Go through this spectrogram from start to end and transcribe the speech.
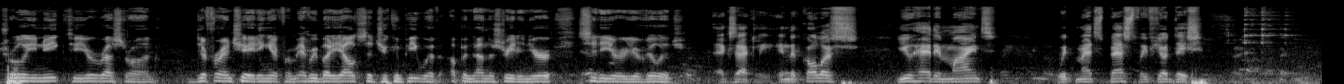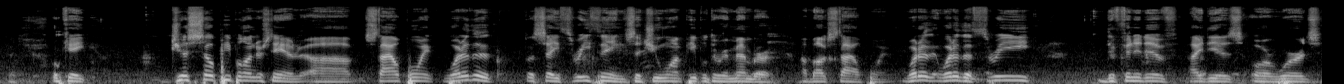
Truly unique to your restaurant differentiating it from everybody else that you compete with up and down the street in your city or your village. Exactly. In the colors you had in mind, which match best with your dish. Okay, just so people understand, uh, Style Point. What are the let's say three things that you want people to remember about Style Point? What are the, what are the three definitive ideas or words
